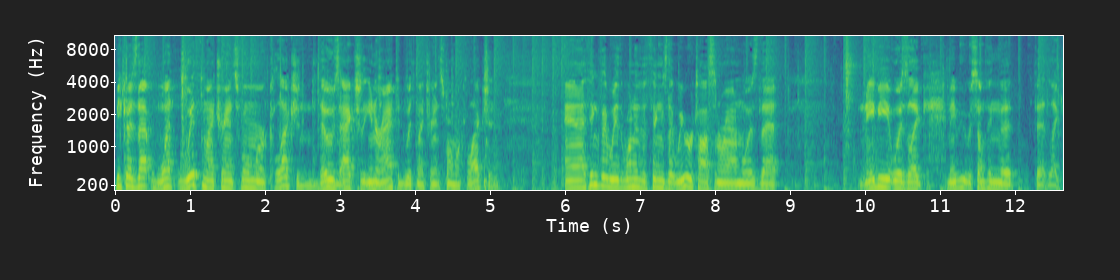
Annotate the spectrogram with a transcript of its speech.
because that went with my Transformer collection. Those hmm. actually interacted with my Transformer collection. And I think that with one of the things that we were tossing around was that maybe it was like maybe it was something that that like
